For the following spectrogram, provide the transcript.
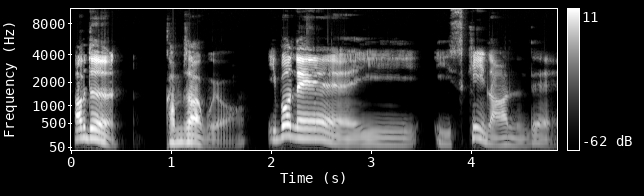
아무튼 감사하고요. 이번에 이, 이 스킨이 나왔는데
